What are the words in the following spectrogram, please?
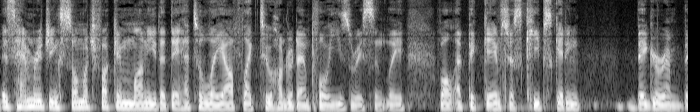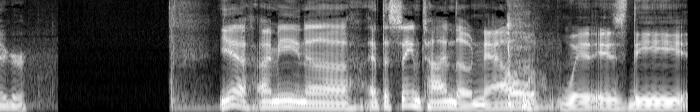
is hemorrhaging so much fucking money that they had to lay off like 200 employees recently, while Epic Games just keeps getting bigger and bigger. Yeah, I mean, uh, at the same time, though, now is the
